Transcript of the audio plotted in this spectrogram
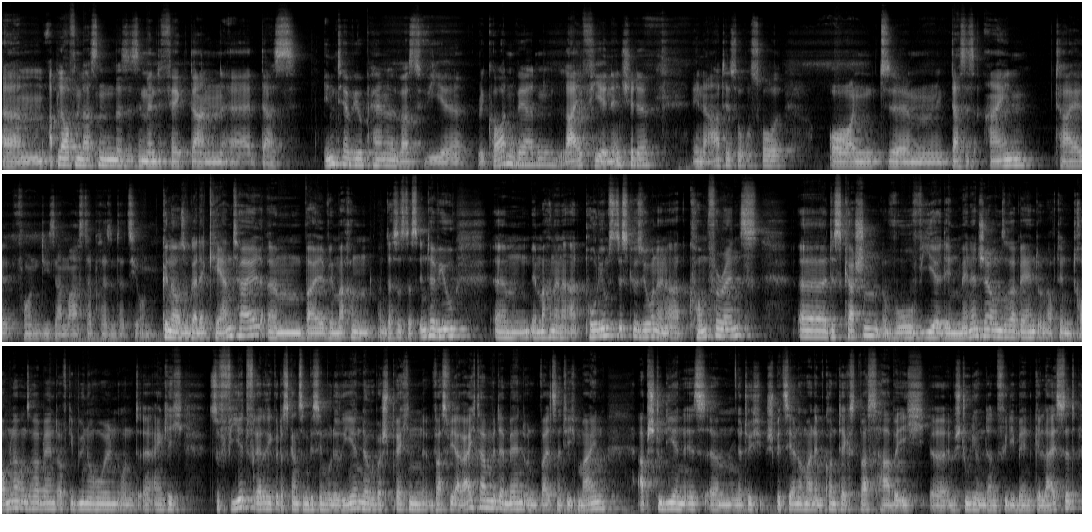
ähm, ablaufen lassen, das ist im Endeffekt dann äh, das Interview-Panel, was wir recorden werden, live hier in Enschede, in der Artis Hochschule. Und ähm, das ist ein Teil von dieser Masterpräsentation. Genau, sogar der Kernteil, ähm, weil wir machen, das ist das Interview, ähm, wir machen eine Art Podiumsdiskussion, eine Art Conference. Äh, Discussion, wo wir den Manager unserer Band und auch den Trommler unserer Band auf die Bühne holen und äh, eigentlich zu viert, Frederik wird das Ganze ein bisschen moderieren, darüber sprechen, was wir erreicht haben mit der Band und weil es natürlich mein Abstudieren ist, ähm, natürlich speziell nochmal im Kontext, was habe ich äh, im Studium dann für die Band geleistet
